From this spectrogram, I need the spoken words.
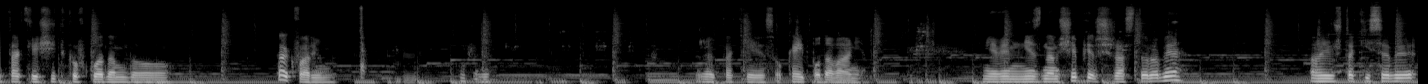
I takie sitko wkładam do akwarium. Że, takie jest ok podawanie. Nie wiem, nie znam się, pierwszy raz to robię, ale już taki sobie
